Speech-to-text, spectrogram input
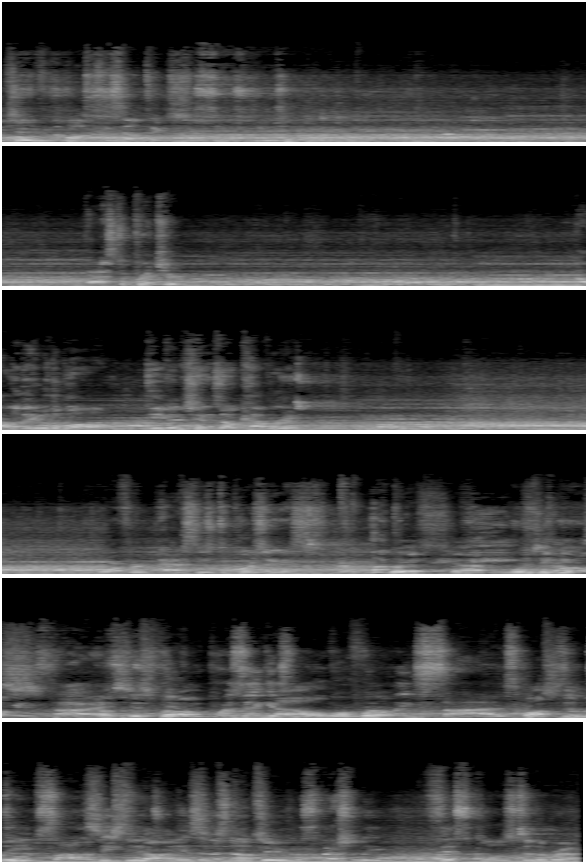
Boston Celtics. Pass to Pritchard. Holiday with the ball. DiVincenzo covering. Horford passes to Porzingis. First stop, Porzingis. Assist from Al Horford. Boston leads 69-62. Especially this close to the rim.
